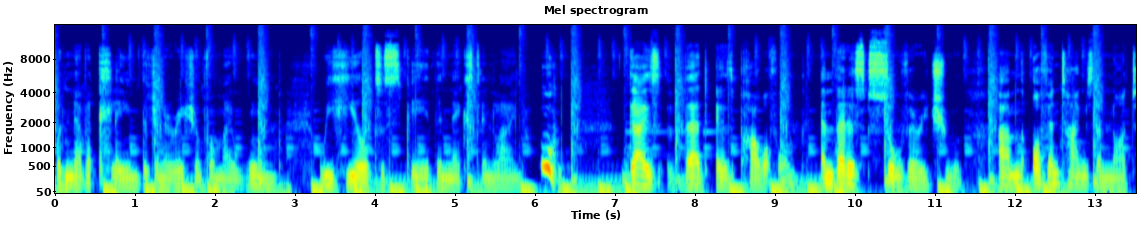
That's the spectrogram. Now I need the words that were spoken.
would never claim the generation from my womb. We heal to spare the next in line. Ooh. Guys, that is powerful, and that is so very true. Um, oftentimes than not,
